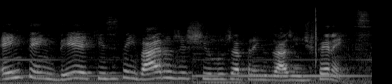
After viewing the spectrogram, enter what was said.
é entender que existem vários estilos de aprendizagem diferentes.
